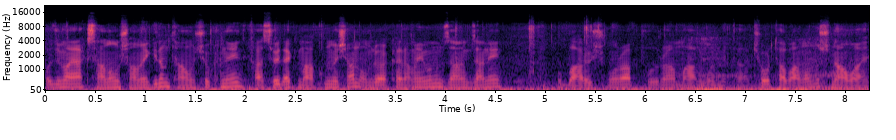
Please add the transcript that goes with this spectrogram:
бози ман як саломшо мегирам тамошо кунед. Касои як маъқул мешаванд номро кара мемонам занг бизанед барои шуморо пурра маълумот метавад чор таваннунш навай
